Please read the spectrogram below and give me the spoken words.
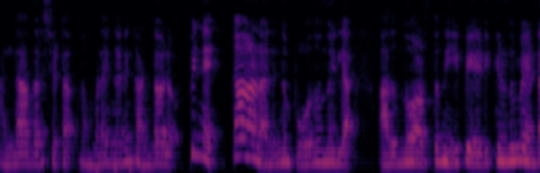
അല്ല ആദർശേട്ടാ നമ്മളെങ്ങാനും കണ്ടാലോ? പിന്നെ കാണാനൊന്നും പോകുന്നൊന്നുമില്ല. അതൊന്നും ഓർത്ത് നീ പേടിക്കണൊന്നും വേണ്ട.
